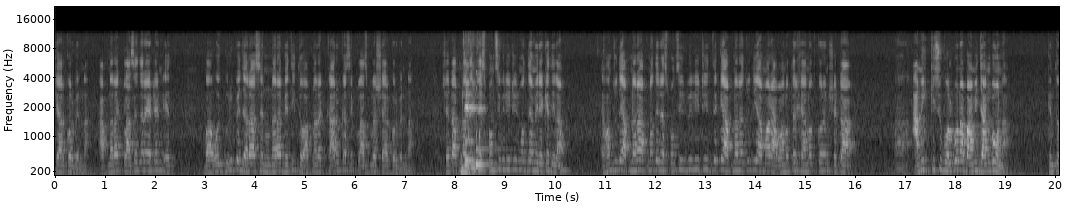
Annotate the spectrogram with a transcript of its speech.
শেয়ার করবেন না। আপনারা ক্লাসে যারা অ্যাটেন্ড বা ওই গ্রুপে যারা আছেন ওনারা ব্যতীত আপনারা কারও কাছে ক্লাসগুলো শেয়ার করবেন না। সেটা আপনাদের। রেসপন্সিবিলিটির মধ্যে আমি রেখে দিলাম। এখন যদি আপনারা আপনাদের রেসপন্সিবিলিটি থেকে আপনারা যদি আমার আমানতের খেয়ানত করেন সেটা আমি কিছু বলব না বা আমি জানব না। কিন্তু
